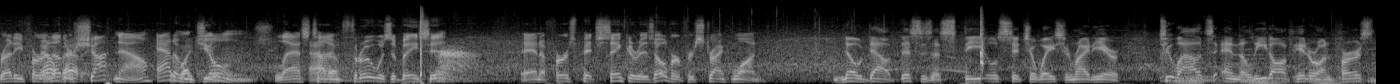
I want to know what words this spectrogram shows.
Ready for Now another batting, shot now. Adam right fielder, Jones. Last time Adam. through was a base hit. And a first pitch sinker is over for strike one. No doubt this is a steal situation right here. two outs and the leadoff hitter on first.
